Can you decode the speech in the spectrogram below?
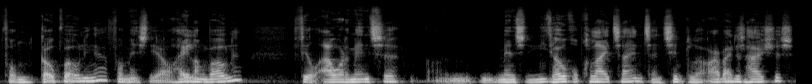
van koopwoningen. Van mensen die er al heel lang wonen. Veel oudere mensen. eh, Mensen die niet hoog opgeleid zijn. Het zijn simpele arbeidershuisjes.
